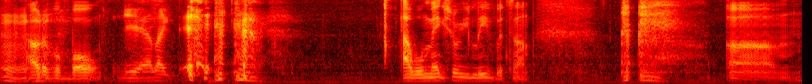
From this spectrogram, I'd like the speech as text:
out of a bowl. Yeah, I like that. I will make sure you leave with some. um.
